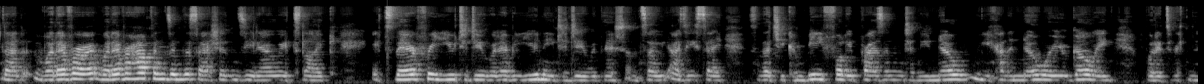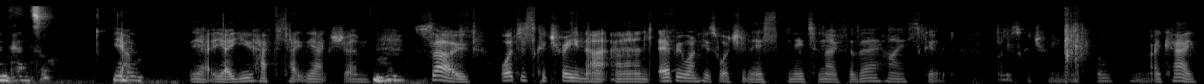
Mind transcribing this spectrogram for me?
that whatever whatever happens in the sessions you know it's like it's there for you to do whatever you need to do with it and so as you say so that you can be fully present and you know you kind of know where you're going but it's written in pencil. Yeah. Know? yeah yeah you have to take the action. Mm-hmm. so what does caitriona and everyone who's watching this need to know for their highest good? What is caitriona oh okay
